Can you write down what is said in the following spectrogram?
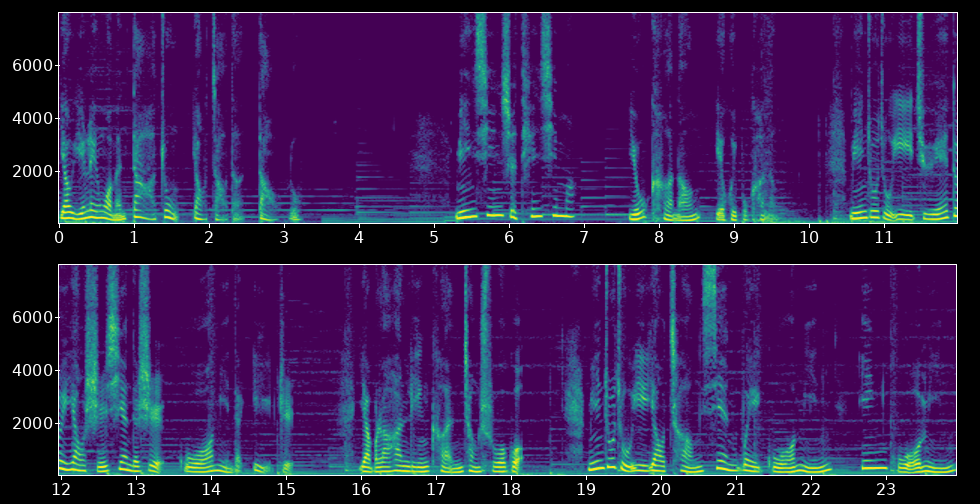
要引领我们大众要找的道路。民心是天心吗？有可能，也会不可能。民族主义绝对要实现的是国民的意志。亚伯拉罕·林肯曾说过：“民族主义要呈现为国民。”因国民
